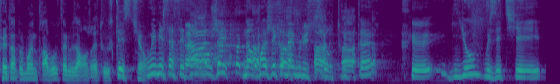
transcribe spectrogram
Faites un peu moins de travaux, ça nous arrangerait tous. Question. Oui, mais ça s'est arrangé. Non, moi j'ai quand même lu sur Twitter que Guillaume, vous étiez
